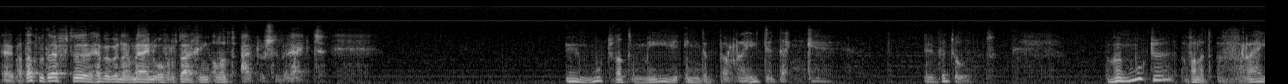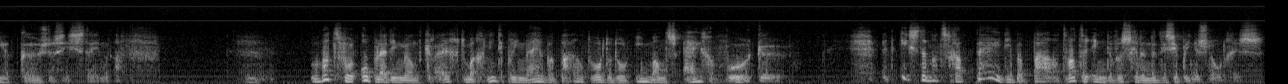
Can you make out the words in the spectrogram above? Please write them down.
nee. Eh, wat dat betreft eh, hebben we naar mijn overtuiging al het uiterste bereikt. U moet wat meer in de breedte denken. U bedoelt? We moeten van het vrije keuzesysteem af. Wat voor opleiding men krijgt mag niet primair bepaald worden door iemands eigen voorkeur. Het is de maatschappij die bepaalt wat er in de verschillende disciplines nodig is.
